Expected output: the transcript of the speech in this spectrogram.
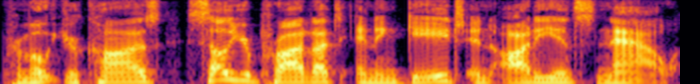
promote your cause, sell your product, and engage an audience now.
